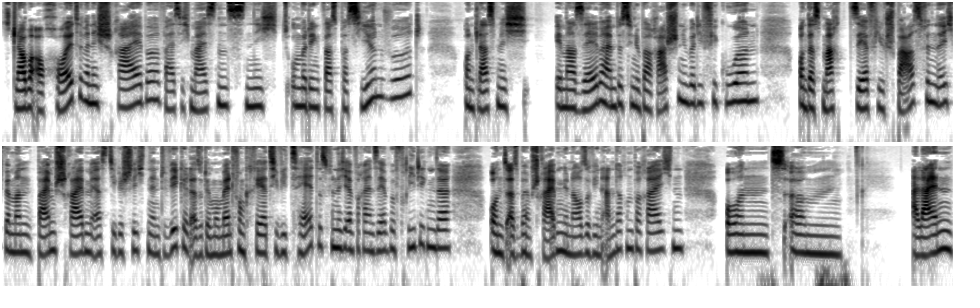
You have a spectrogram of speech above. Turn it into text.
ich glaube, auch heute, wenn ich schreibe, weiß ich meistens nicht unbedingt, was passieren wird und lass mich immer selber ein bisschen überraschen über die Figuren. Und das macht sehr viel Spaß, finde ich, wenn man beim Schreiben erst die Geschichten entwickelt. Also der Moment von Kreativität, das finde ich einfach ein sehr befriedigender. Und also beim Schreiben genauso wie in anderen Bereichen. Und ähm, allein,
